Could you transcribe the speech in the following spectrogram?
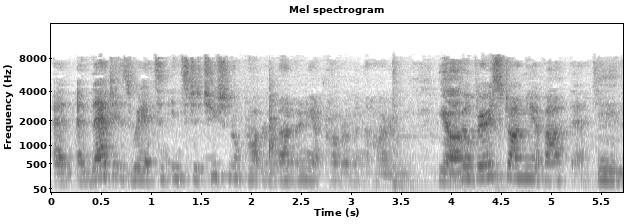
and, and that is where it's an institutional problem, not only a problem in the home. Yeah. I feel very strongly about that. I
